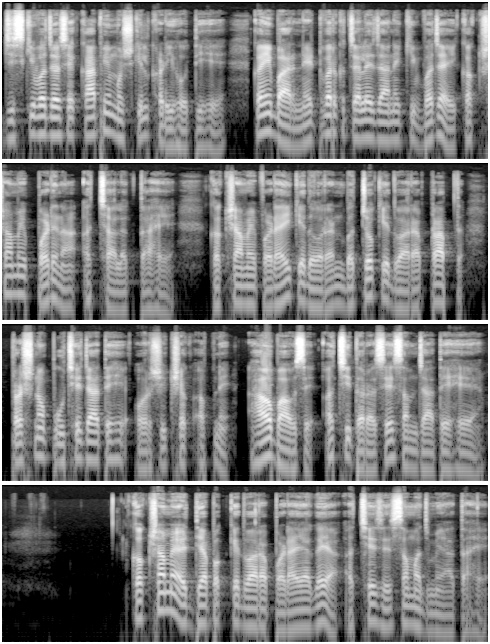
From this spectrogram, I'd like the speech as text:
जिसकी वजह से काफ़ी मुश्किल खड़ी होती है। कई बार नेटवर्क चले जाने की बजाय कक्षा में पढ़ना अच्छा लगता है। कक्षा में पढ़ाई के दौरान बच्चों के द्वारा प्राप्त प्रश्नों पूछे जाते हैं और शिक्षक अपने हाव भाव से अच्छी तरह से समझाते हैं। कक्षा में अध्यापक के द्वारा पढ़ाया गया अच्छे से समझ में आता है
